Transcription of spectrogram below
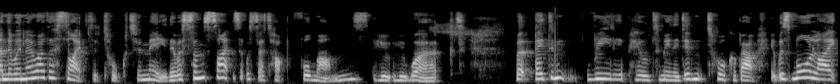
and there were no other sites that talked to me. There were some sites that were set up for mums who, who worked, but they didn't really appeal to me. They didn't talk about it was more like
